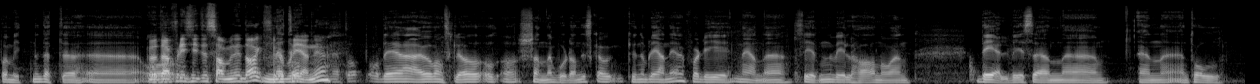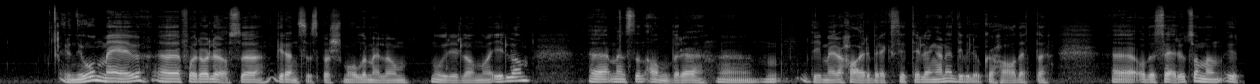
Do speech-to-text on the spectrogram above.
på midten i dette. Og, det er derfor de sitter sammen i dag, for nettopp, å bli enige? Nettopp. Og det er jo vanskelig å, å, skjønne hvordan de skal kunne bli enige. Fordi den ene siden vil ha nå en delvis en, eh, en, en tollunion med EU uh, for å løse grensespørsmålet mellom Nord-Irland og Irland. Mens den andre, de mer harde brexit-tilhengerne, de vil jo ikke ha dette. Og det ser ut som en ut,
